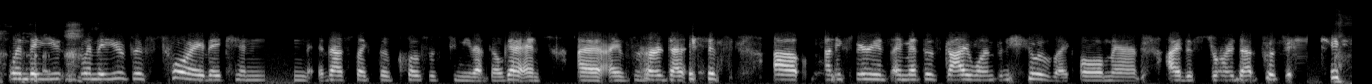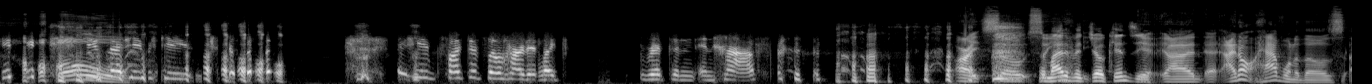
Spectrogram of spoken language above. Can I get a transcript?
when they use when they use this toy, they can. That's like the closest to me that they'll get, and I, I've heard that it's uh, an experience. I met this guy once, and he was like, "Oh man, I destroyed that pussy." he Oh. said he he he fucked it so hard it like ripped in in half. All right, so so it might you- have been Joe Kinsey. Yeah, uh, I don't have one of those. Uh,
